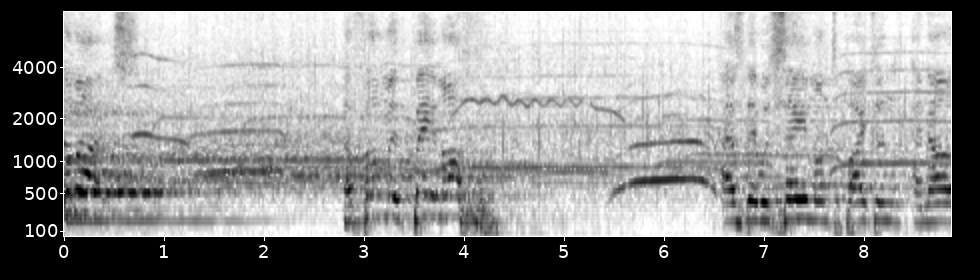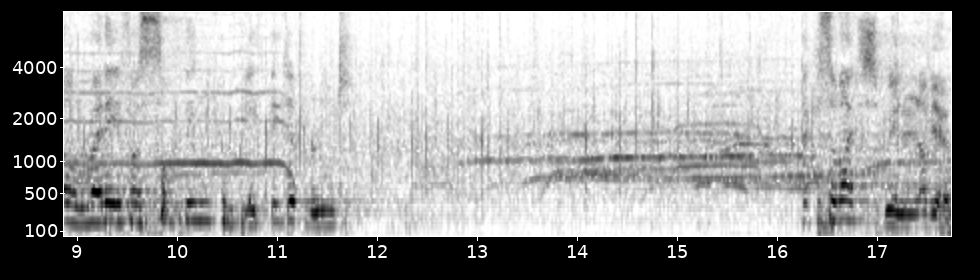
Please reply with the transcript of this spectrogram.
so much. Have fun with Baymoth. As they would say, Monty Python and now ready for something completely different. Thank you so much. We love you.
